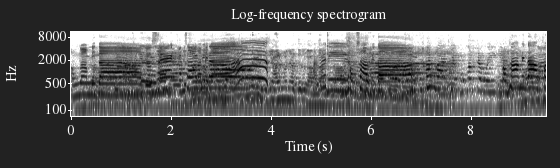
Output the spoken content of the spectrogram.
감사합니다. 하나, 둘, 셋. 감사합니다. 감사합니다 할머니한테도 감사합니다 할머니, 감사합니다. 감사합니다, 아빠.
